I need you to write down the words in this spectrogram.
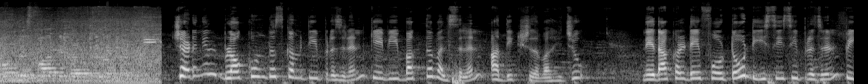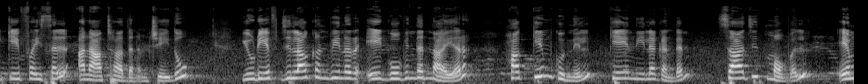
കോൺഗ്രസ് പാർട്ടി പ്രവർത്തിക്കുന്നത് ചടങ്ങിൽ block Congress committee president K V Bhakthavatsalan അധ്യക്ഷത വഹിച്ചു. നേതാക്കളുടെ photo D C C president P K Faisal അനാച്ഛാദനം ചെയ്തു. യു ഡി എഫ് ജില്ലാ convener A Govindan Nair Hakeem Kunnil K Neelakantan Sajid Moval M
